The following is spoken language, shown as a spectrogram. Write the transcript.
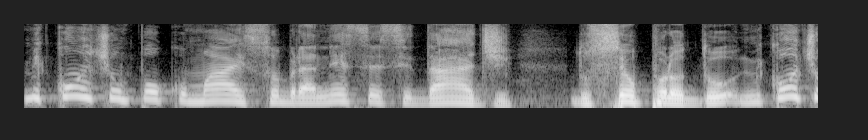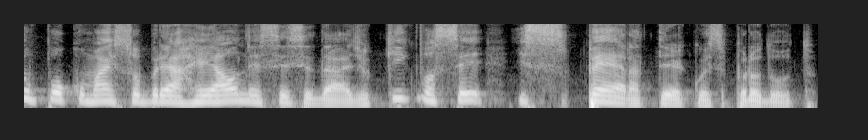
Me conte um pouco mais sobre a necessidade do seu produto. Me conte um pouco mais sobre a real necessidade. O que você espera ter com esse produto?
